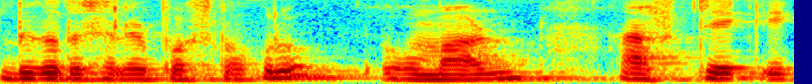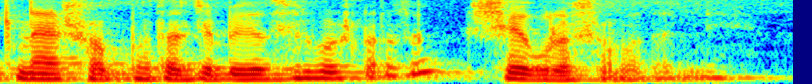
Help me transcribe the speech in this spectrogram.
বিগত সালের প্রশ্নগুলো, রোমান, আস্টেক ইকনা সভ্যতার যে বিগত সালের প্রশ্ন আছে, সেগুলোর সমাধান নিয়ে।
